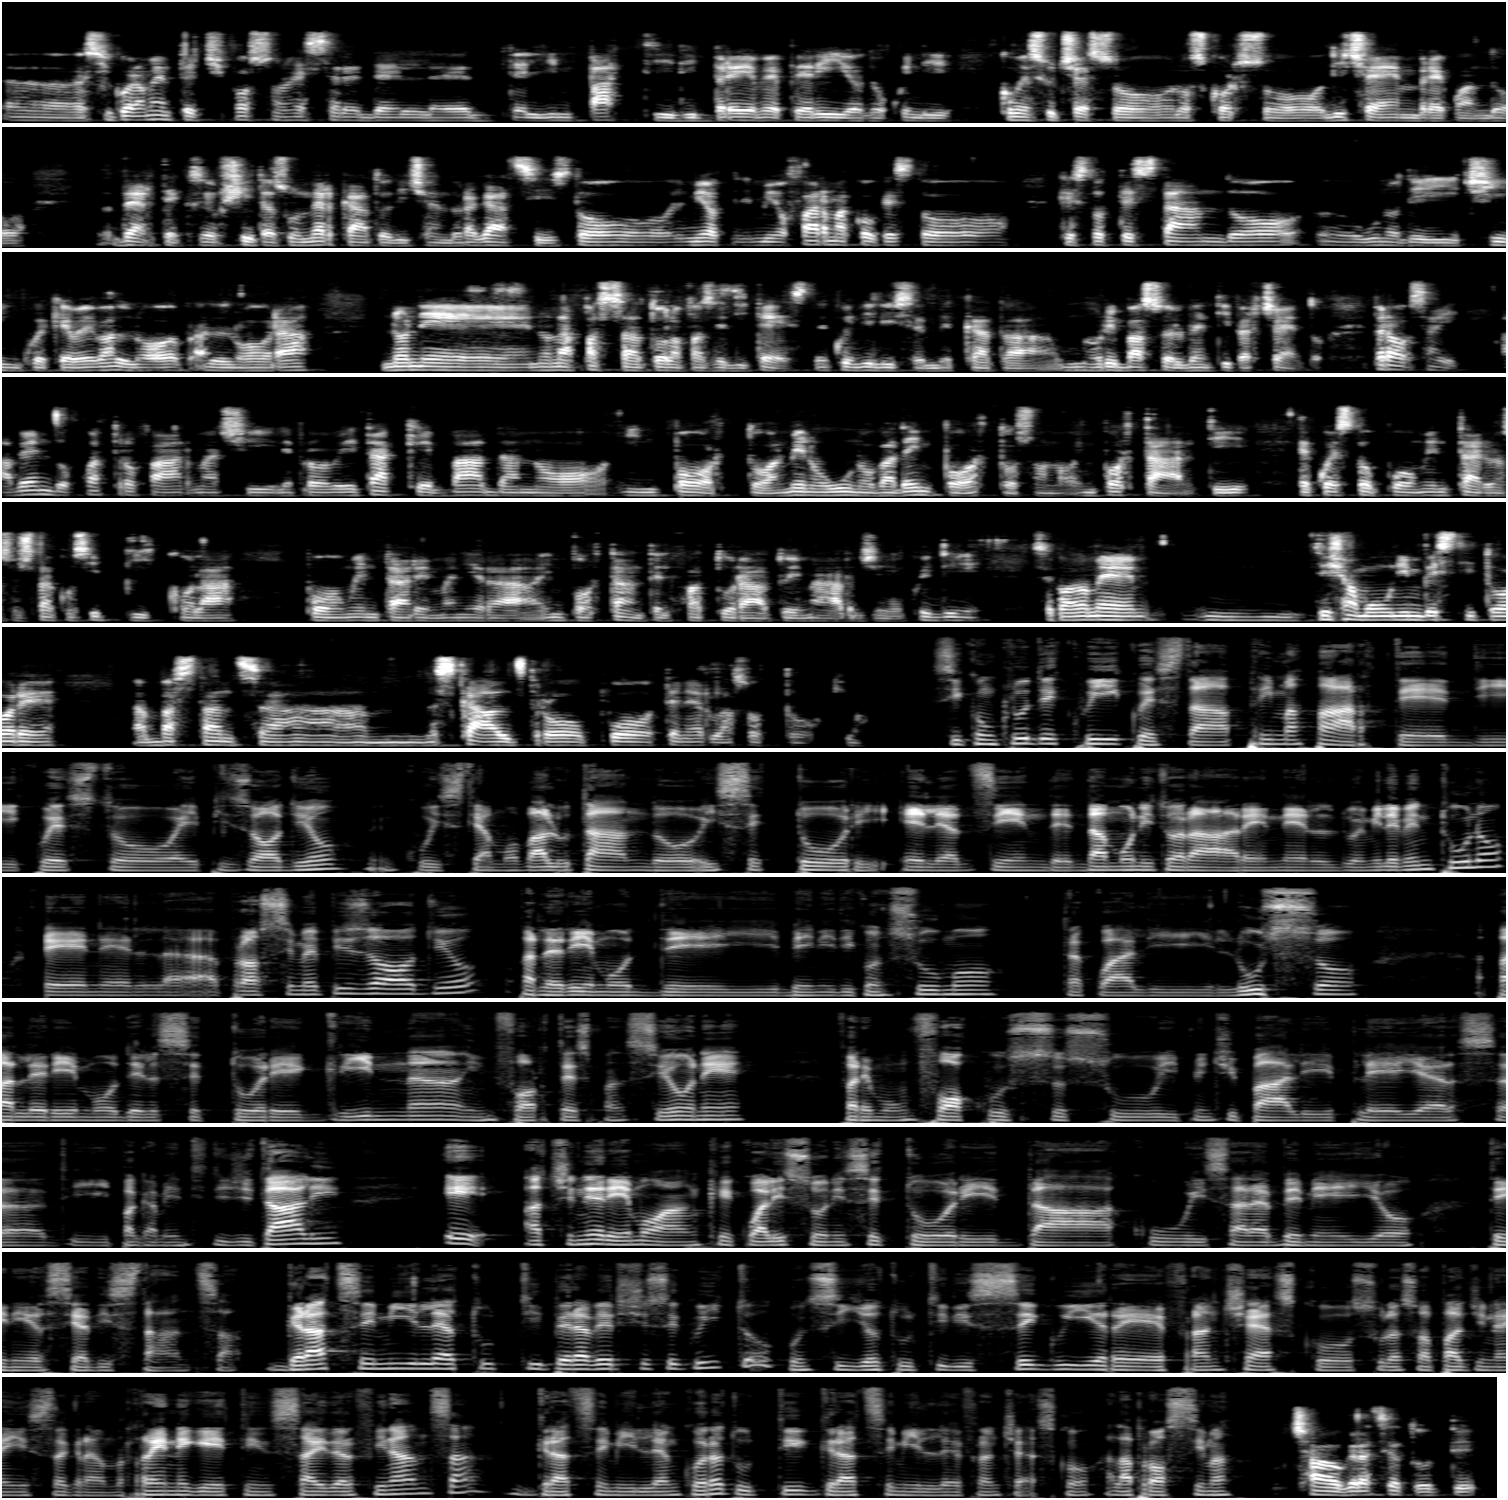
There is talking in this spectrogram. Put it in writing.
uh, sicuramente ci possono essere del, degli impatti di breve periodo, quindi come è successo lo scorso dicembre quando Vertex è uscita sul mercato dicendo ragazzi sto, il, mio, il, mio, farmaco che sto, che sto testando, uh, uno dei cinque che aveva allora, allora non, è, non, ha passato la fase di test e quindi lì si è beccata un ribasso del 20%. Però sai, avendo quattro farmaci, le probabilità che vadano in porto, almeno uno vada in porto, sono importanti e questo può aumentare una società così piccola può aumentare in maniera importante il fatturato e i margini. Quindi, secondo me, diciamo un investitore abbastanza scaltro può tenerla sott'occhio. Si conclude qui questa prima parte di questo episodio in cui stiamo valutando i settori e le aziende da monitorare nel 2021 e nel prossimo episodio parleremo dei beni di consumo, tra quali lusso, parleremo del settore green in forte espansione, faremo un focus sui principali players eh, di pagamenti digitali e accenneremo anche quali sono i settori da cui sarebbe meglio tenersi a distanza. Grazie mille a tutti per averci seguito, consiglio a tutti di seguire Francesco sulla sua pagina Instagram Renegade Insider Finanza. Grazie mille ancora a tutti, grazie mille Francesco, alla prossima. Ciao, grazie a tutti.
